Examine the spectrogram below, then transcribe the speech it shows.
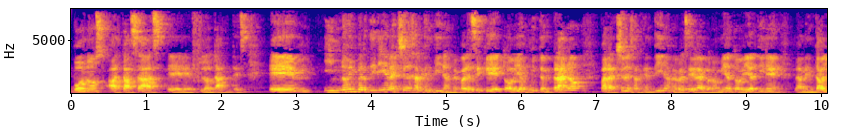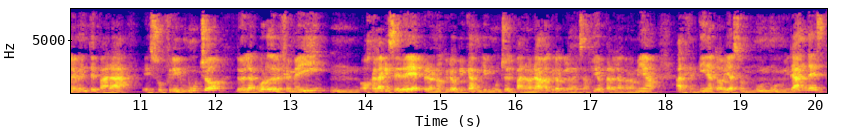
bonos a tasas eh, flotantes. Em, y no invertiría en acciones argentinas. Me parece que todavía es muy temprano para acciones argentinas. Me parece que la economía todavía tiene, lamentablemente, para eh, sufrir mucho. Lo del acuerdo del FMI, mm, ojalá que se dé, pero no creo que cambie mucho el panorama. Creo que los desafíos para la economía argentina todavía son muy, muy grandes.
